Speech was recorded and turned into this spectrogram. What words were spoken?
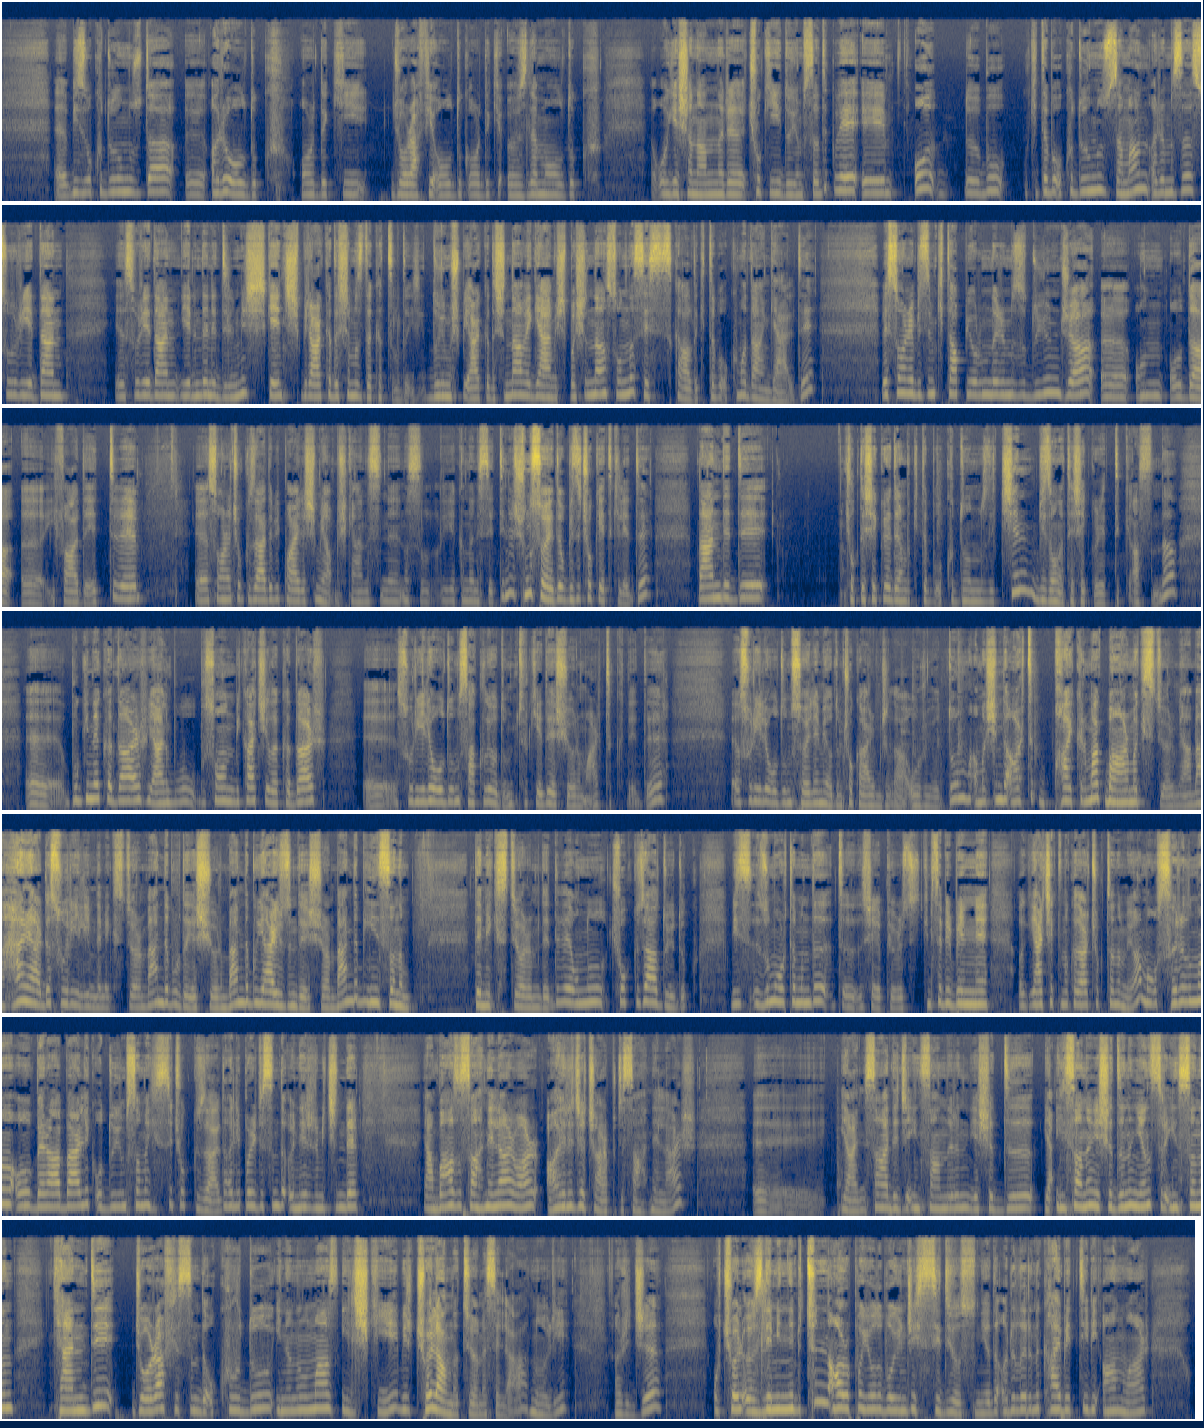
E, biz okuduğumuzda arı olduk, oradaki coğrafya olduk, oradaki özlem olduk. O yaşananları çok iyi duyumsadık ve o bu kitabı okuduğumuz zaman aramıza Suriye'den Suriye'den yerinden edilmiş genç bir arkadaşımız da katıldı. Duymuş bir arkadaşından ve gelmiş. Başından sonuna sessiz kaldı. Kitabı okumadan geldi. Ve sonra bizim kitap yorumlarımızı duyunca e, on, o da e, ifade etti ve e, sonra çok güzel de bir paylaşım yapmış kendisini nasıl yakından hissettiğini. Şunu söyledi o bizi çok etkiledi. Ben dedi Çok teşekkür ederim bu kitabı okuduğunuz için. Biz ona teşekkür ettik aslında. E, bugüne kadar yani bu, bu son birkaç yıla kadar e, Suriyeli olduğumu saklıyordum. Türkiye'de yaşıyorum artık dedi. E, Suriyeli olduğumu söylemiyordum. Çok ayrımcılığa uğruyordum. Ama şimdi artık haykırmak, bağırmak istiyorum. Yani ben her yerde Suriyeliyim demek istiyorum. Ben de burada yaşıyorum. Ben de bu yeryüzünde yaşıyorum. Ben de bir insanım demek istiyorum dedi ve onu çok güzel duyduk. Biz Zoom ortamında şey yapıyoruz. Kimse birbirini gerçekten o kadar çok tanımıyor ama o sarılma, o beraberlik, o duyumsama hissi çok güzeldi. Halip Arıcısı'nı da öneririm. içinde yani bazı sahneler var ayrıca çarpıcı sahneler. Ee, yani sadece insanların yaşadığı ya insanların yaşadığının yanı sıra insanın kendi coğrafyasında o inanılmaz ilişkiyi bir çöl anlatıyor mesela Nuri Arıcı. O çöl özlemini bütün Avrupa yolu boyunca hissediyorsun ya da arılarını kaybettiği bir an var.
